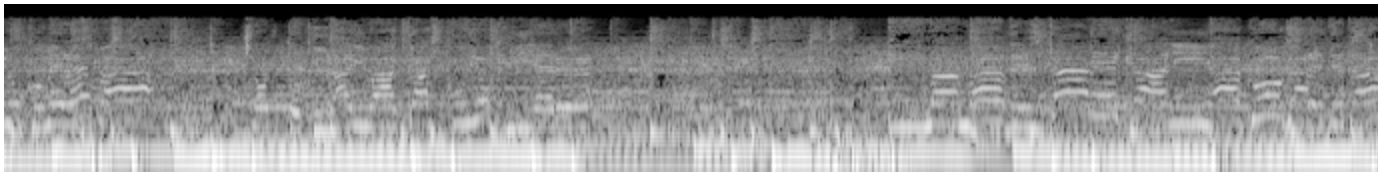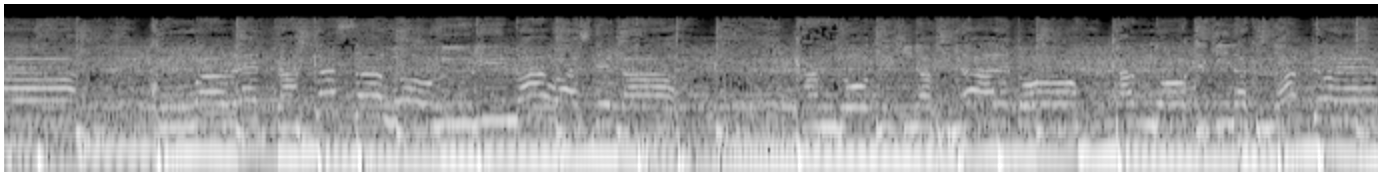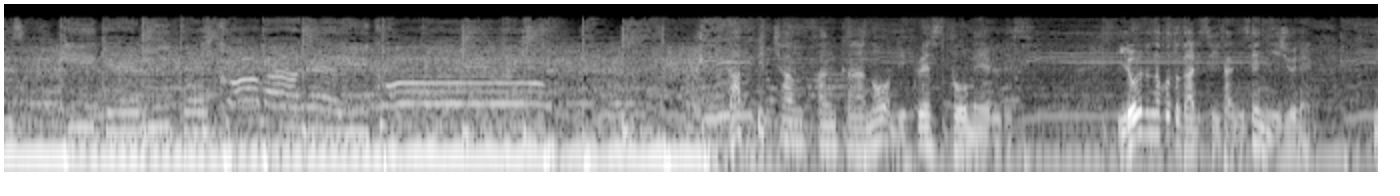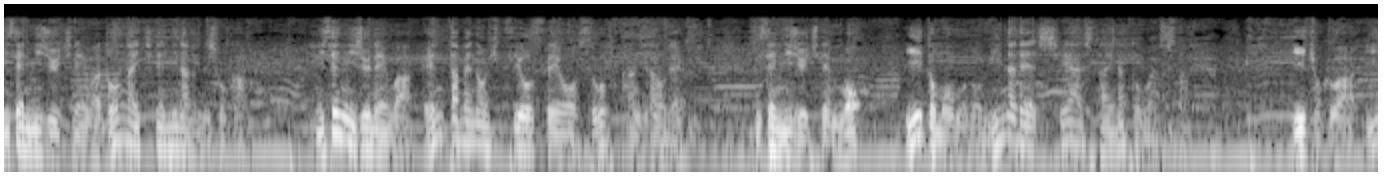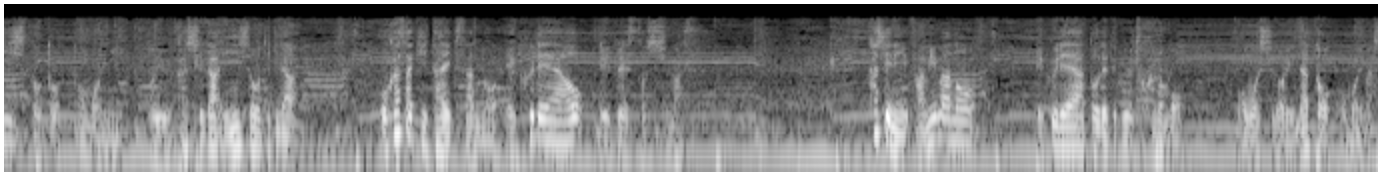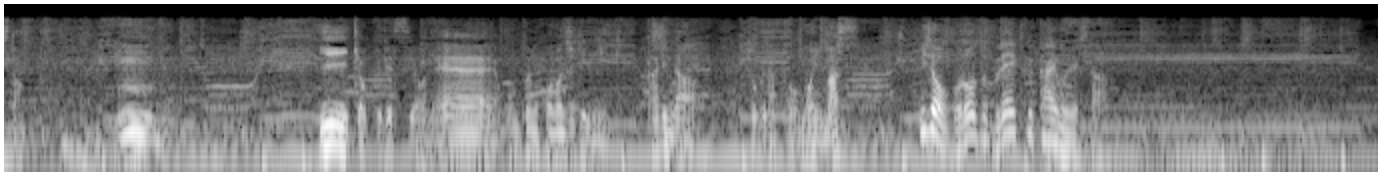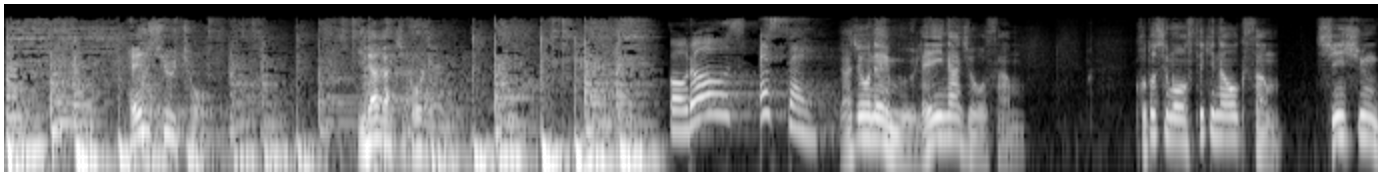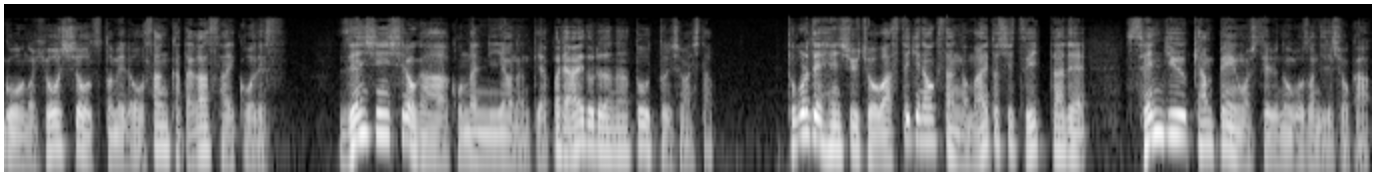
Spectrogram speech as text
を込めればちょっとくらいはかっこよく見える。今までちゃんさんからのリクエストメールです。いろいろなことがありすぎた2020年。2021年はどんな1年になるんでしょうか2020年はエンタメの必要性をすごく感じたので、2021年もいいと思うものをみんなでシェアしたいなと思いました。いい曲はいい人と共にという歌詞が印象的な岡崎体育さんのエクレアをリクエストします。歌詞にファミマのエクレアと出てくるところも面白いなと思いました。うん。いい曲ですよね。本当にこの時期にぴったりな曲だと思います。以上ゴローズブレイクタイムでした編集長稲垣五郎ゴローズエッセイラジオネームレイナジョーさん。今年も素敵な奥さん、新春号の表紙を務めるお三方が最高です。全身白がこんなに似合うなんてやっぱりアイドルだなとうっとりしました。ところで編集長は素敵な奥さんが毎年ツイッターで川柳キャンペーンをしているのをご存知でしょうか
